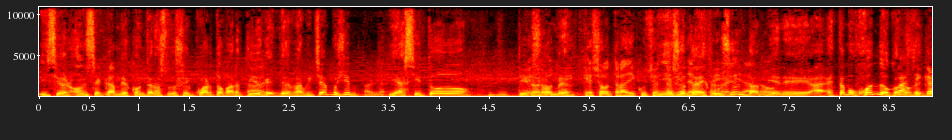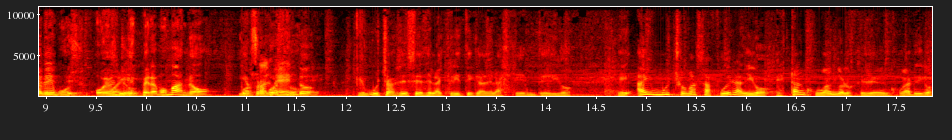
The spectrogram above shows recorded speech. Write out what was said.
hicieron 11 cambios contra nosotros el cuarto partido que- de Rugby Championship, Total. y así todo tiene Es nombres. otra- que es otra discusión Y es también otra discusión realidad, ¿no? también. eh, estamos jugando con lo que tenemos. Obviamente Bueno. esperamos más, ¿no? Y a Por propósito, que muchas veces de la crítica de la gente, digo, eh, hay mucho más afuera, digo, están jugando los que deben jugar, digo,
